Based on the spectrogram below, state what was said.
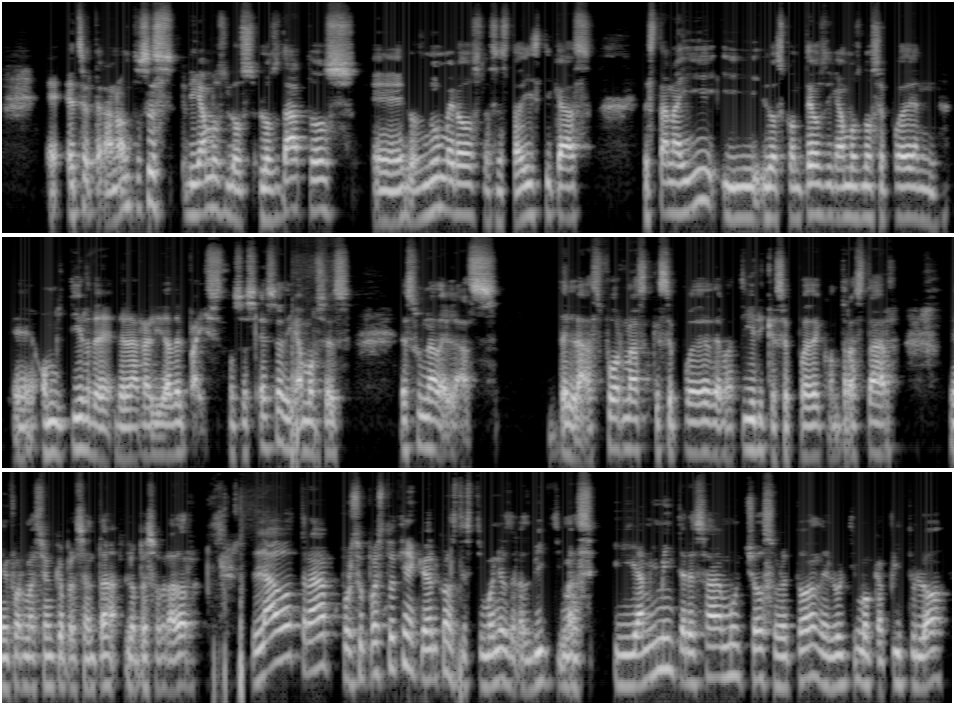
etcétera, ¿no? Entonces, digamos, los, los datos, eh, los números, las estadísticas están ahí y los conteos, digamos, no se pueden eh, omitir de, la realidad del país. Entonces, esa, digamos, es, es una de las, de las formas que se puede debatir y que se puede contrastar la información que presenta López Obrador. La otra, por supuesto, tiene que ver con los testimonios de las víctimas y a mí me interesaba mucho, sobre todo en el último capítulo,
